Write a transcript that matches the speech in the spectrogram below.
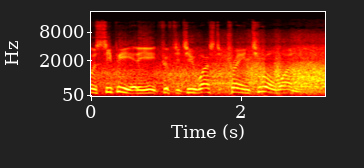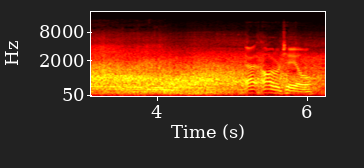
was CP 8852 West, train 201 at Ottertail.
